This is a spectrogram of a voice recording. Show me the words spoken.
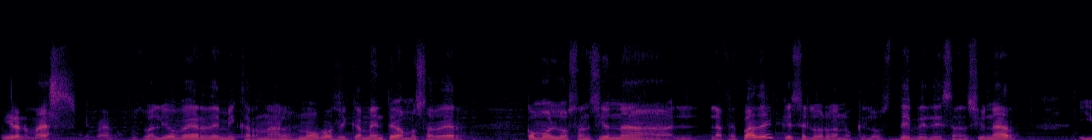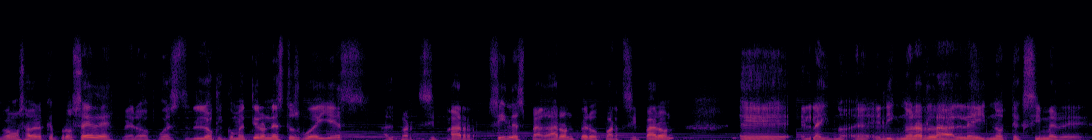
Mira nomás, mi hermano. Pues valió verde, mi carnal, ¿no? Básicamente vamos a ver cómo lo sanciona la FEPADE, que es el órgano que los debe de sancionar. Y vamos a ver qué procede. Pero pues lo que cometieron estos güeyes al participar, sí les pagaron, pero participaron. Eh, el, el ignorar la ley no te exime de,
